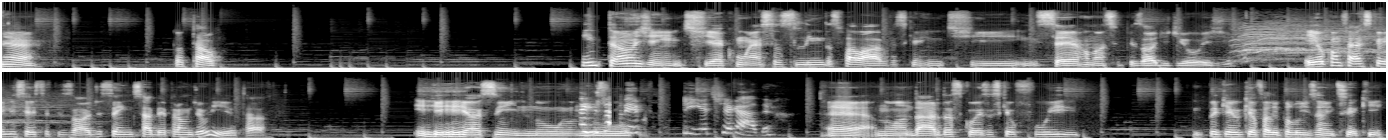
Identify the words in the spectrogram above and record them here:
É. Total. Então, gente, é com essas lindas palavras que a gente encerra o nosso episódio de hoje. Eu confesso que eu iniciei esse episódio sem saber para onde eu ia, tá? E assim, no. Sem no... saber a linha de chegada. É, no andar das coisas que eu fui. Porque o que eu falei pro Luiz antes é que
